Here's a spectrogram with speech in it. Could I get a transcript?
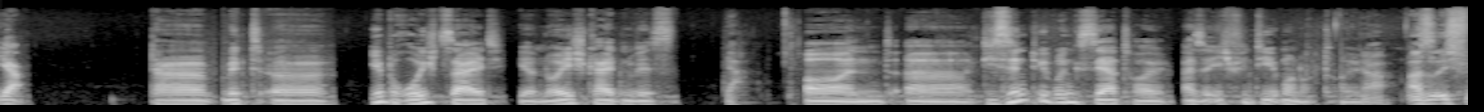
Ja. Damit äh, ihr beruhigt seid, ihr Neuigkeiten wisst. Ja. Und äh, die sind übrigens sehr toll. Also ich finde die immer noch toll. Ja, also ich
